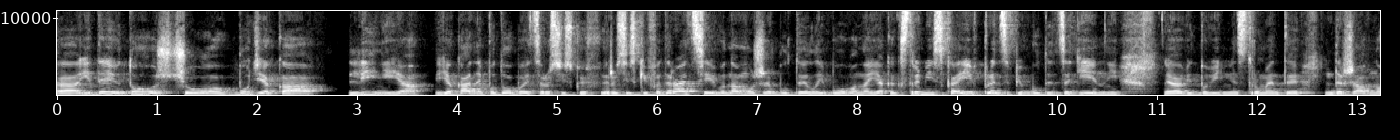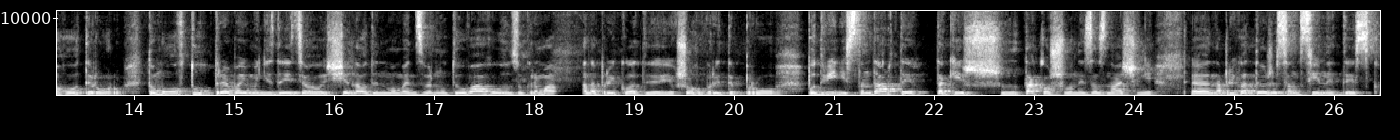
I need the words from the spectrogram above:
е, ідею того, що будь-яка лінія, яка не подобається Російської Російській Федерації, вона може бути лейбована як екстремістська, і в принципі будуть задіяні е, відповідні інструменти державного терору. Тому тут треба, і мені здається, ще на один момент звернути увагу. Зокрема, наприклад, якщо говорити про подвійні стандарти, такі ж також вони зазначені. Е, Наприклад, той же санкційний тиск.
